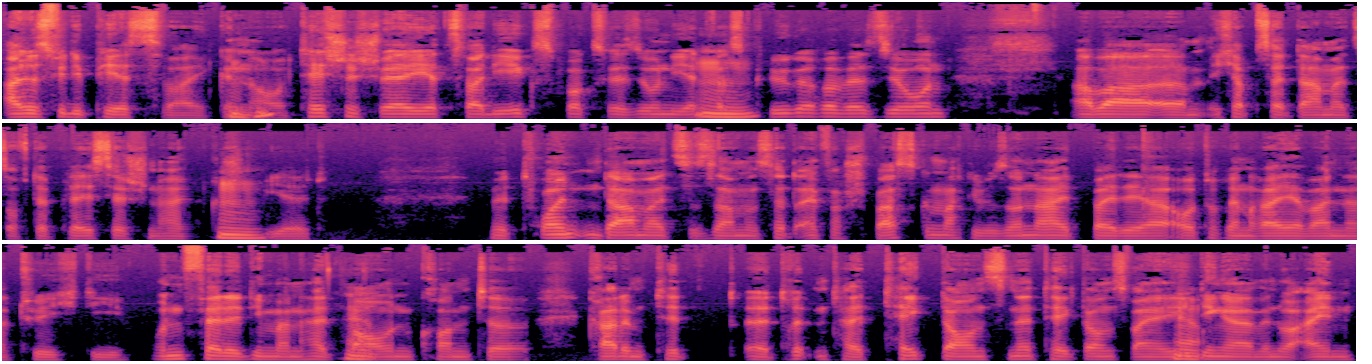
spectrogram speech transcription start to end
alles für die PS2, genau. Mhm. Technisch wäre jetzt zwar die Xbox-Version die etwas mhm. klügere Version, aber ähm, ich habe es halt damals auf der PlayStation halt mhm. gespielt. Mit Freunden damals zusammen. Es hat einfach Spaß gemacht. Die Besonderheit bei der Autorennreihe waren natürlich die Unfälle, die man halt ja. bauen konnte. Gerade im äh, dritten Teil Takedowns, ne? Takedowns waren ja die ja. Dinger, wenn du einen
